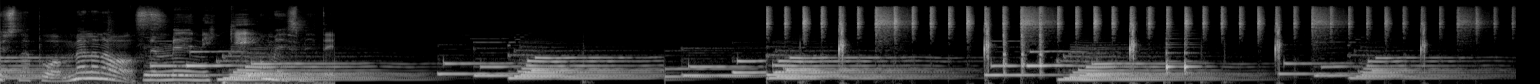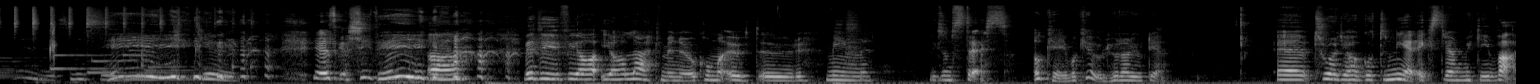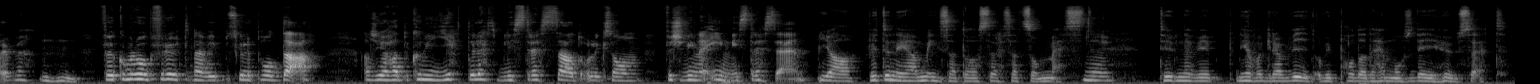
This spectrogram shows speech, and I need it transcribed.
lyssnar på Mellan oss Med mig Nicky. och mig Smiti. Hej! Gud. Jag älskar shit, hej! Ja. Vet du, för jag, jag har lärt mig nu att komma ut ur min liksom, stress. Okej, vad kul. Hur har du gjort det? Eh, tror att jag har gått ner extremt mycket i varv. För jag kommer ihåg förut när vi skulle podda. Alltså jag hade, kunde jättelätt bli stressad och liksom försvinna in i stressen. Ja, vet du när jag minns att du har stressat som mest? Nej. Typ när, vi, när jag var gravid och vi poddade hemma hos dig i huset.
